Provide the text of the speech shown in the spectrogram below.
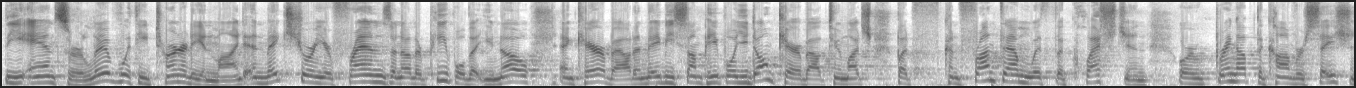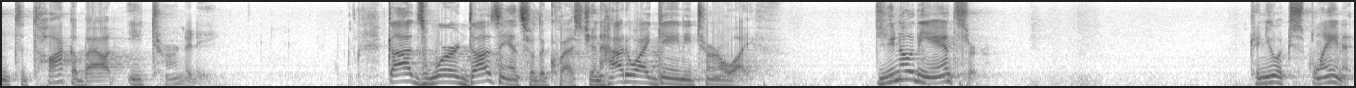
the answer, live with eternity in mind, and make sure your friends and other people that you know and care about, and maybe some people you don't care about too much, but f- confront them with the question or bring up the conversation to talk about eternity. God's word does answer the question how do I gain eternal life? Do you know the answer? Can you explain it?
